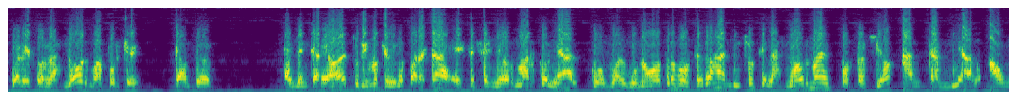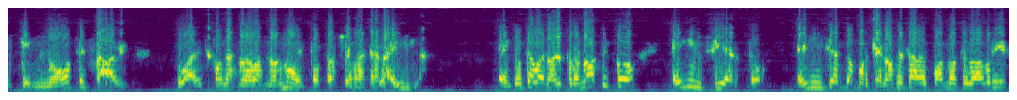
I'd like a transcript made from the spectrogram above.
cuáles son las normas, porque tanto el encargado de turismo que vino para acá, este señor Marco Leal, como algunos otros voceros han dicho que las normas de exportación han cambiado, aunque no se sabe cuáles son las nuevas normas de exportación hacia la isla. Entonces, bueno, el pronóstico es incierto. Es incierto porque no se sabe cuándo se va a abrir,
